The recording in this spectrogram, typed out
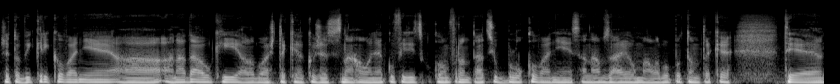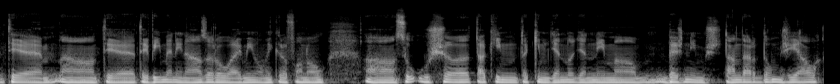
že to vykrikovanie a, a nadávky, alebo až také akože snaha o nejakú fyzickú konfrontáciu, blokovanie sa navzájom, alebo potom také tie, tie, tie, tie výmeny názorov aj mimo mikrofónov sú už takým, takým dennodenným bežným štandardom žiaľ,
